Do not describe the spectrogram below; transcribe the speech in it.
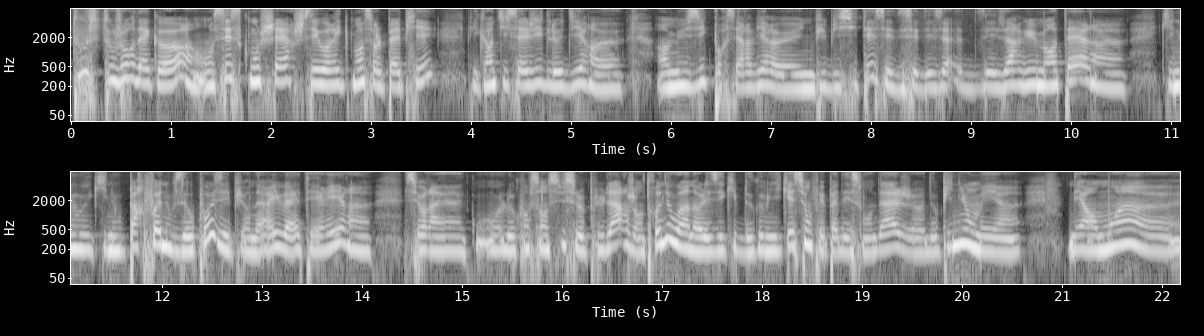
tous toujours d'accord. On sait ce qu'on cherche théoriquement sur le papier. Puis quand il s'agit de le dire euh, en musique pour servir euh, une publicité, c'est des, argumentaires euh, qui, nous, qui nous parfois nous opposent. Et puis on arrive à atterrir sur le consensus le plus large entre nous hein, dans les équipes de communication. On ne fait pas des sondages d'opinion, mais néanmoins,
